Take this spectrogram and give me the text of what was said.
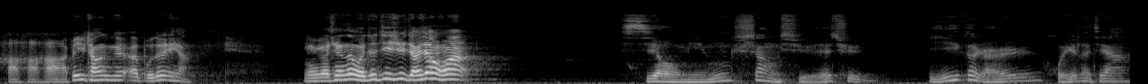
哈哈哈！非常呃不对呀，那个现在我就继续讲笑话。小明上学去。一个人回了家，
